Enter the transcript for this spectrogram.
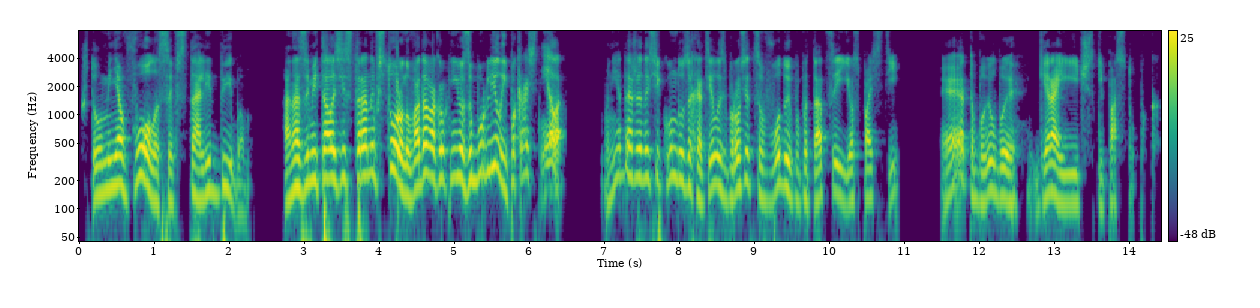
что у меня волосы встали дыбом. Она заметалась из стороны в сторону, вода вокруг нее забурлила и покраснела. Мне даже на секунду захотелось броситься в воду и попытаться ее спасти. Это был бы героический поступок.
